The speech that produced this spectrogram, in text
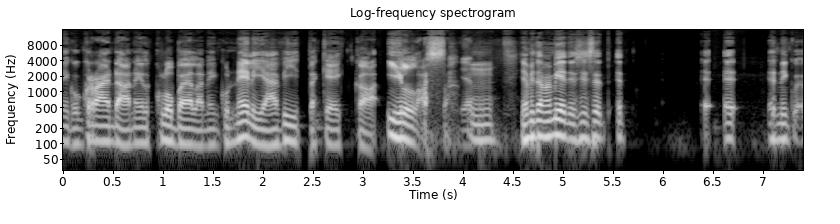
niinku grindaa niillä klubeilla niinku neljää viittä keikkaa illassa. Jep. Mm. Ja mitä mä mietin siis, että et, et, et, et niinku,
